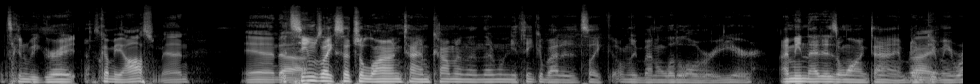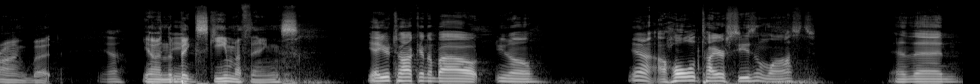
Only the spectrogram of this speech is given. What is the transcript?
It's going to be great. It's gonna be awesome, man. And uh, It seems like such a long time coming, and then when you think about it, it's like only been a little over a year. I mean, that is a long time. Don't Right. get me wrong, but yeah. you know, in the mean- big scheme of things, Yeah, you're talking about, you know, yeah, a whole entire season lost, and then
